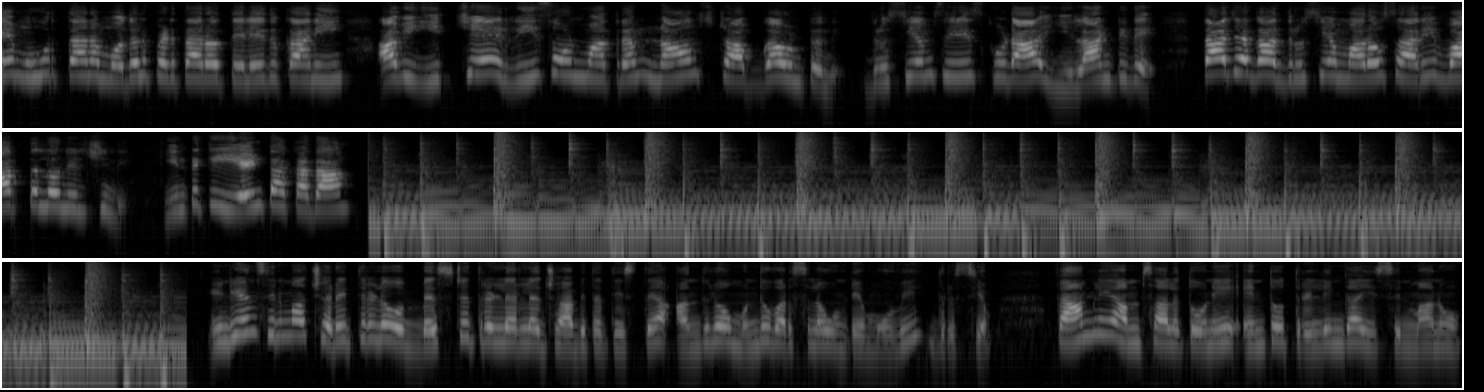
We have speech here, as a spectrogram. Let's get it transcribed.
ఏ ముహూర్తాన మొదలు పెడతారో తెలియదు కానీ అవి ఇచ్చే రీసౌండ్ మాత్రం నాన్ స్టాప్గా ఉంటుంది. దృశ్యం సిరీస్ కూడా ఇలాంటిదే. తాజాగా దృశ్యం మరోసారి వార్తల్లో నిలిచింది. ఇంతకీ ఏంటా కదా ఇండియన్ సినిమా చరిత్రలో బెస్ట్ థ్రిల్లర్ల జాబితా తీస్తే అందులో ముందు వరుసలో ఉండే మూవీ దృశ్యం. ఫ్యామిలీ అంశాలతోనే ఎంతో థ్రిల్లింగ్గా ఈ సినిమాను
